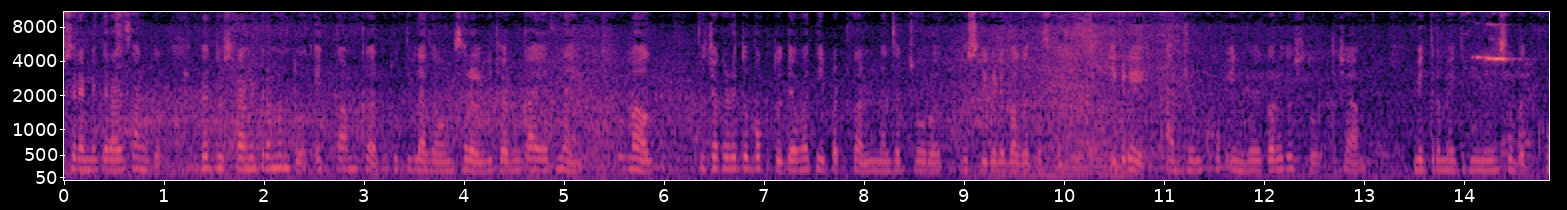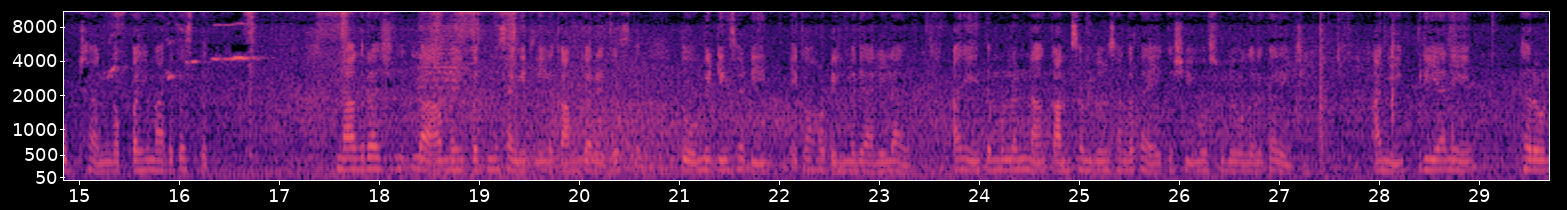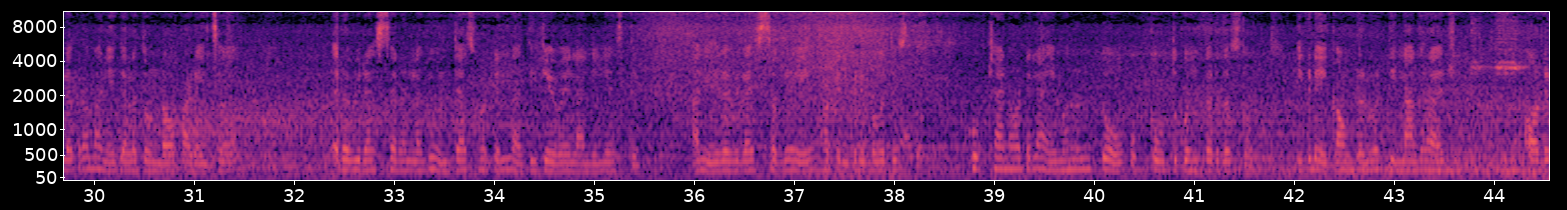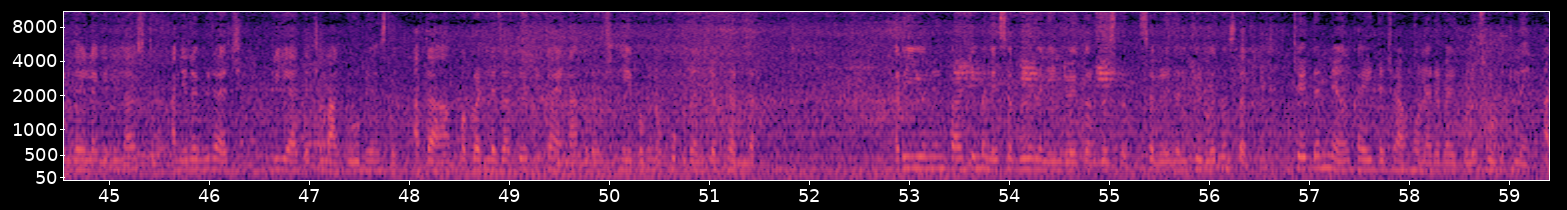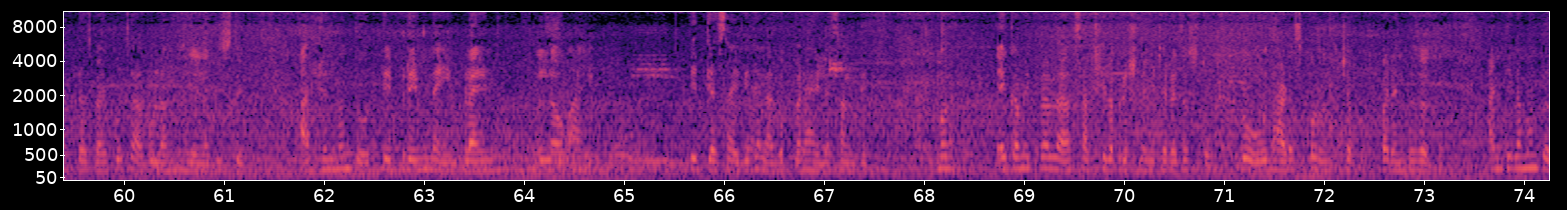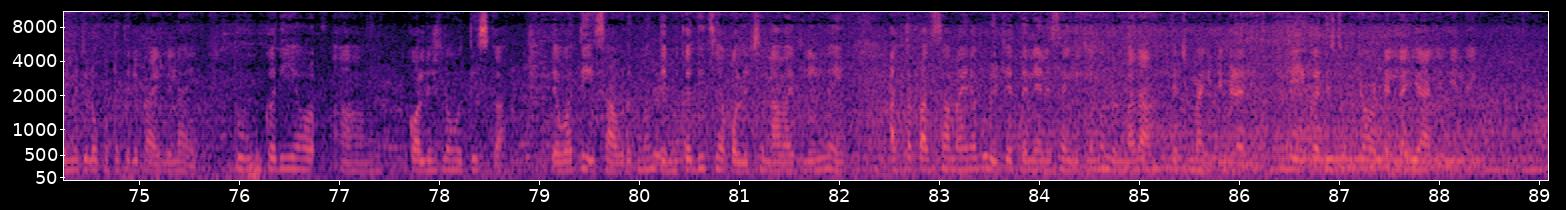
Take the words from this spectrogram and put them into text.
दुसऱ्या मित्राला सांगतो. तर दुसरा मित्र म्हणतो एक काम कर तू तिला जाऊन सरळ विचारून काय येत नाही. मग तिच्याकडे तो बघतो तेव्हा ती पटकन नजर चोरत दुसरीकडे बघत असते. इकडे अर्जुन खूप एन्जॉय करत असतो. त्याच्या मित्रमैत्रिणींसोबत खूप छान गप्पाही मारत असतात. नागराजला महिपतने सांगितलेलं काम करायचं असतं. तो मीटिंगसाठी एका हॉटेलमध्ये आलेला आहे आणि त्या मुलांना काम समजून सांगत आहे कशी वसुली वगैरे करायची. आणि प्रियाने ठरवल्याप्रमाणे त्याला तोंडावर पाडायचं. रविराज सरांना घेऊन त्याच हॉटेलला ती जेवायला आलेली असते. आणि रविराज सगळे हॉटेलकडे बघत असतो. खूप छान हॉटेल आहे म्हणून तो कौतुकही करत असतो. इकडे काउंटरवरती नागराज ऑर्डर द्यायला गेलेला असतो आणि रविराज प्रिया त्याच्यामागे उभे असतात. आता पकडलं जातोय की काय नागराज? हे बघणं खूप रंजक ठरणार. रियुनियन पार्टीमध्ये सगळेजण एन्जॉय करत असतात सगळेजण फिरवत असतात. चैतन्य काही त्याच्या होणाऱ्या बायकोला सोडत नाही. आत्ताच बायकोचा गुलाम झालेला दिसतोय. अर्जुन म्हणतो ते प्रेम नाही ब्लाइंड लव आहे. तितक्या सायली त्याला गप्प राहायला सांगते. मग एका मित्राला साक्षीला प्रश्न विचारायचा असतो. तो धाडस करून तिच्यापर्यंत जातो. आणि तिला म्हणतो मी तुला कुठेतरी पाहिलेलं आहे. तू कधी ह्या कॉलेजला होतीस का? तेव्हा ती सावरत म्हणते मी कधीच ह्या कॉलेजचं नाव ऐकलेलं नाही. आत्ता पाच सहा महिन्यापूर्वी चैतन्याने सांगितलं म्हणून मला त्याची माहिती मिळाली. मी कधीच तुमच्या हॉटेललाही आलेली नाही.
